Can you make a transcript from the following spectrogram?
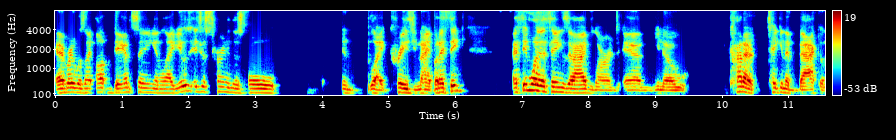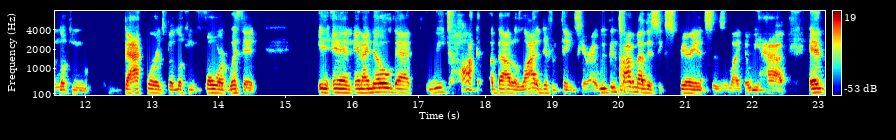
Everybody was like up dancing, and like it was, it just turned in this whole, in like crazy night. But I think, I think one of the things that I've learned, and you know, kind of taking it back and looking backwards, but looking forward with it, and and I know that we talk about a lot of different things here, right? We've been talking about this experiences like that we have, and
